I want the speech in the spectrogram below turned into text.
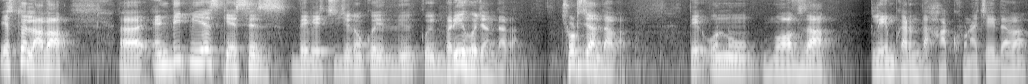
ਇਸ ਤੋਂ ਇਲਾਵਾ ਐਨਡੀਪੀਐਸ ਕੇਸਿਸ ਦੇ ਵਿੱਚ ਜਦੋਂ ਕੋਈ ਕੋਈ ਬਰੀ ਹੋ ਜਾਂਦਾ ਵਾ, ਛੁੱਟ ਜਾਂਦਾ ਵਾ, ਤੇ ਉਹਨੂੰ ਮੁਆਵਜ਼ਾ ਕਲੇਮ ਕਰਨ ਦਾ ਹੱਕ ਹੋਣਾ ਚਾਹੀਦਾ ਵਾ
